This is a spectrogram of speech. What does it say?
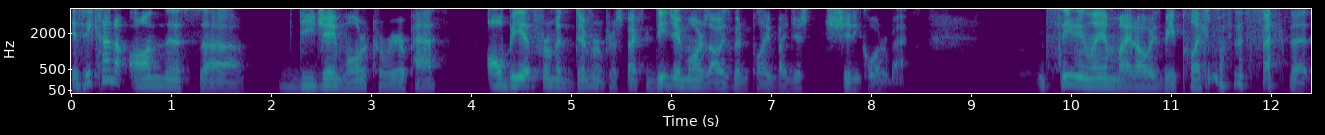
is he kind of on this uh DJ Moore career path? Albeit from a different perspective. DJ Moore has always been plagued by just shitty quarterbacks. CD Lamb might always be plagued by the fact that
